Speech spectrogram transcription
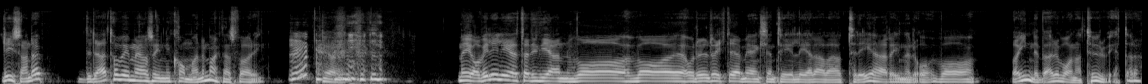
Lysande. Det där tar vi med oss in i kommande marknadsföring. Mm. Men jag vill leta lite grann, vad, vad, och det riktar jag mig egentligen till er alla tre här inne då. Vad, vad innebär det att vara naturvetare?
